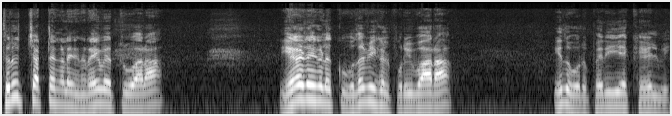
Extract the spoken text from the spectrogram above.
திருச்சட்டங்களை நிறைவேற்றுவாரா? ஏழைகளுக்கு உதவிகள் புரிவாரா? இது ஒரு பெரிய கேள்வி.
